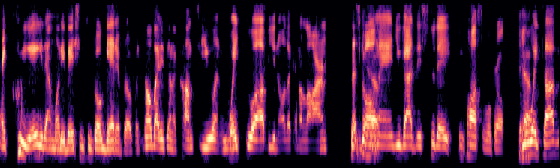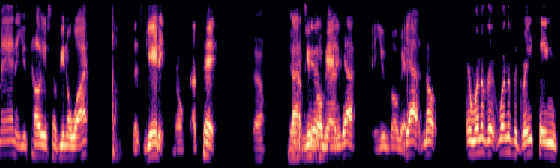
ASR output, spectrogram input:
like create that motivation to go get it, bro. Because nobody's gonna come to you and wake you up, you know, like an alarm. Let's go, Yeah. man. You got this today. Impossible, bro. Yeah. You wake up, man, and you tell yourself, you know what? Let's get it, bro. That's it. Yeah. That's you good, go man. get it. Yeah. And you go get it. Yeah, no. And one of the one of the great things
